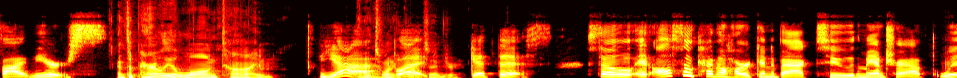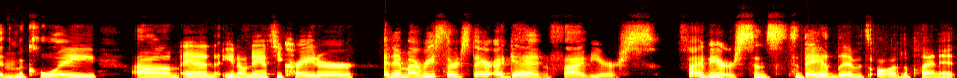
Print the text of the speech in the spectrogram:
five years. That's apparently a long time. Yeah, in the 23rd century. Get this. So it also kind of harkened back to the man trap with mm-hmm. McCoy um, and you know Nancy Crater. And in my research there, again, five years, five years since they had lived on the planet.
